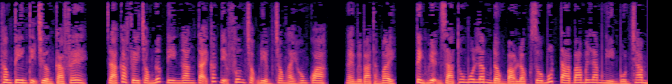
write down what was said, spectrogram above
Thông tin thị trường cà phê, giá cà phê trong nước đi ngang tại các địa phương trọng điểm trong ngày hôm qua, ngày 13 tháng 7. Tỉnh huyện giá thu mua lâm đồng bảo lộc Robusta 35.400,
